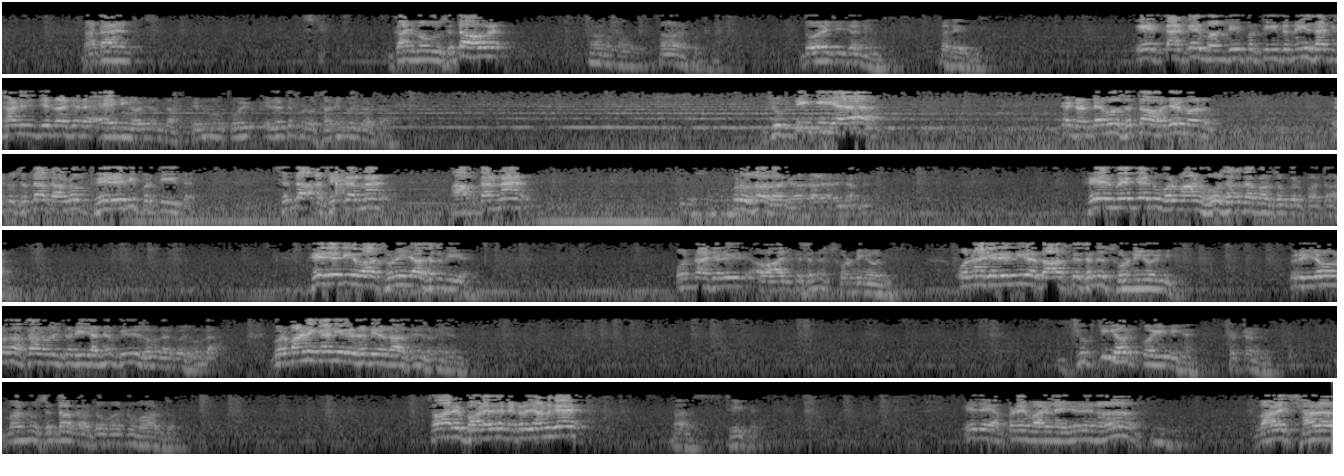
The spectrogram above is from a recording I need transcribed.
ਨਾ ਤਾਂ ਗੰਜ ਗੱਜ ਸਿੱਧਾ ਹੋਵੇ। ਨਾ ਬਤਾਓ ਪੁੱਠਾ ਦੋਏ ਚੀਜ਼ਾਂ ਨਹੀਂ ਕਦੇ ਵੀ। ਇਸ ਕਰਕੇ ਮਨ ਦੀ ਪ੍ਰਤੀਤ ਨਹੀਂ ਸੱਚਖੰਡ 'ਚ ਜਿੰਨਾ ਚਿਰ ਐ ਨਹੀਂ ਹੋ ਜਾਂਦਾ। ਇਹਨੂੰ ਕੋਈ ਇਹਦੇ ਤੇ ਭਰੋਸਾ ਨਹੀਂ ਕੋਈ ਕਰਦਾ। ਜੁਗਤੀ ਕੀ ਹੈ? ਕਿ ਡੰਡੇ ਨੂੰ ਸਿੱਧਾ ਹੋ ਜਾਏ ਮਨ। ਇਹਨੂੰ ਸਿੱਧਾ ਕਰ ਲਓ ਫੇਰ ਇਹਦੀ ਪ੍ਰਤੀਤ ਹੈ। ਸਿੱਧਾ ਅਸੀਂ ਕਰਨਾ ਆਪ ਕਰਨਾ ਹੈ, ਭਰੋਸਾ ਸਾਡਾ ਵਾਲਿਆਂ ਨੇ ਕਰਨਾ ਫੇਰ ਮੈਂ ਕਿਹਾ ਨੂੰ ਫਰਮਾਨ ਹੋ ਸਕਦਾ ਪਰਸੋਂ ਕਿਰਪਾ ਧਾਰ। ਫਿਰ ਇਹਦੀ ਆਵਾਜ਼ ਸੁਣੀ ਜਾ ਸਕਦੀ ਹੈ। ਉਹਨਾਂ ਜਿਹੜੀ ਆਵਾਜ਼ ਕਿਸੇ ਨੇ ਸੁਣਨੀ ਹੋਣੀ ਉਹਨਾਂ ਜਿਹੜੇ ਦੀ ਅਰਦਾਸ ਕਿਸੇ ਨੇ ਸੁਣਨੀ ਹੋਈ ਨਹੀਂ। ਕਰੀ ਜਾਓ ਅਰਦਾਸਾਂ ਰੋਜ਼ ਕਰੀ ਜਾਂਦੇ ਹੋ, ਕਿਹਦੀ ਸੁਣਦਾ, ਕੋਈ ਸੁਣਦਾ? ਗੁਰਬਾਣੀ ਕਹਿੰਦੀ ਹੈ ਕਿਸੇ ਦੀ ਅਰਦਾਸ ਨਹੀਂ ਸੁਣੀ ਜਾਂਦੀ। ਜੁਗਤੀ ਹੋਰ ਕੋਈ ਨਹੀਂ ਹੈ, ਛੁੱਟਣ ਦੀ। ਮਨ ਨੂੰ ਸਿੱਧਾ ਕਰ ਦੋ, ਮਨ ਨੂੰ ਮਾਰ ਦੋ। ਸਾਰੇ ਬਾੜੇ ਦੇ ਨਿਕਲ ਜਾਣਗੇ। ਬਸ, ਠੀਕ ਹੈ। ਇਹਦੇ ਆਪਣੇ ਵਲ ਨੇ ਜਿਹੜੇ ਨਾ, ਵਲ ਛੜ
